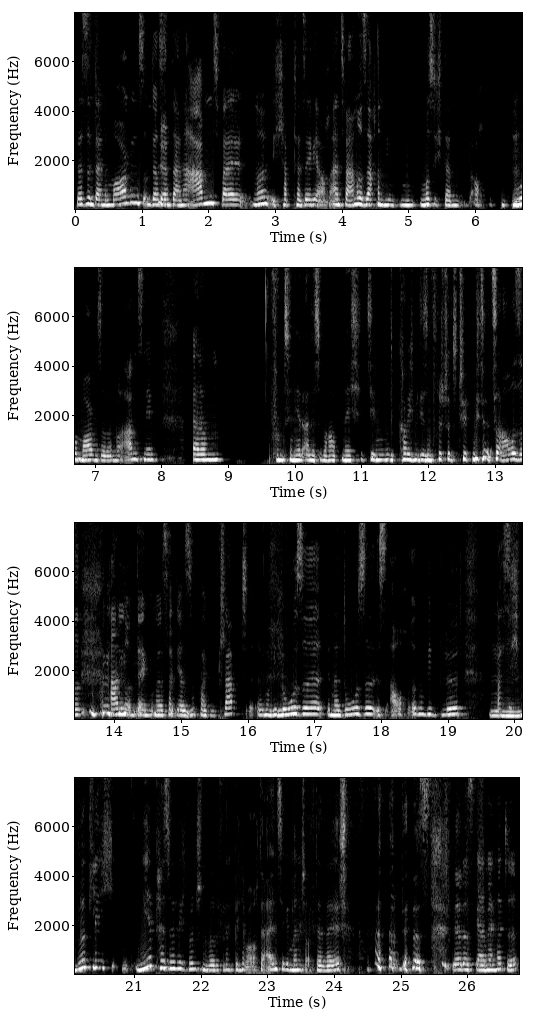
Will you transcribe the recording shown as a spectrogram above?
das sind deine Morgens und das ja. sind deine Abends, weil ne, ich habe tatsächlich auch ein, zwei andere Sachen, die muss ich dann auch nur mhm. morgens oder nur abends nehmen. Ähm, funktioniert alles überhaupt nicht. Dann komme ich mit diesen Frühstückstüten wieder zu Hause an und denke, das hat ja super geklappt. Irgendwie lose in der Dose ist auch irgendwie blöd. Mhm. Was ich mhm. wirklich mir persönlich wünschen würde, vielleicht bin ich aber auch der einzige Mensch auf der Welt, der das, der das gerne hätte,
